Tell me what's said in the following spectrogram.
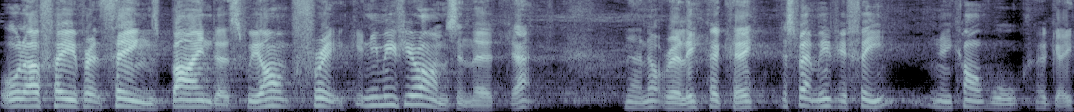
All our favorite things bind us. We aren't free. Can you move your arms in there, Jack? No, not really. Okay. Just about move your feet. You can't walk. Okay.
